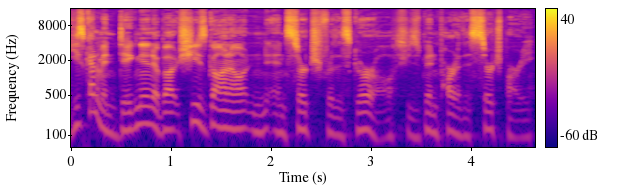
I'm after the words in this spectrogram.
he's kind of indignant about she's gone out and, and searched for this girl. She's been part of this search party,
